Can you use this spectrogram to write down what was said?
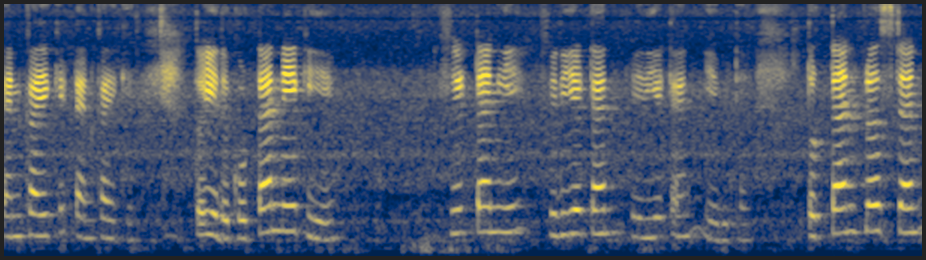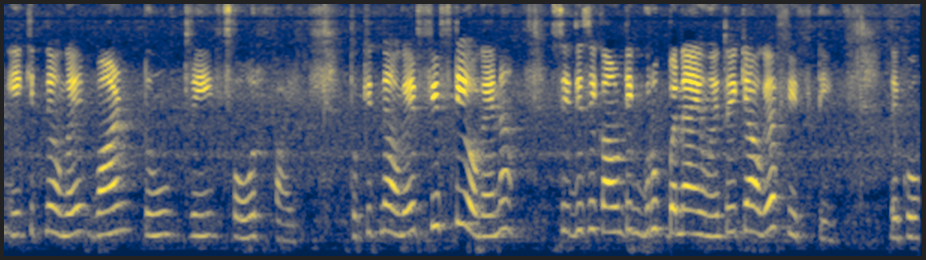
टेन का एक है टेन का एक है तो ये देखो टेन एक ये, फिर टेन ये, फिर ये टेन फिर ये टेन ये भी टेन तो टेन प्लस टेन ये कितने हो गए? One two three four five तो कितने हो गए? फिफ्टी हो गए ना। सीधी सी काउंटिंग ग्रुप बनाए हुए हैं तो ये क्या हो गया? फिफ्टी देखो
